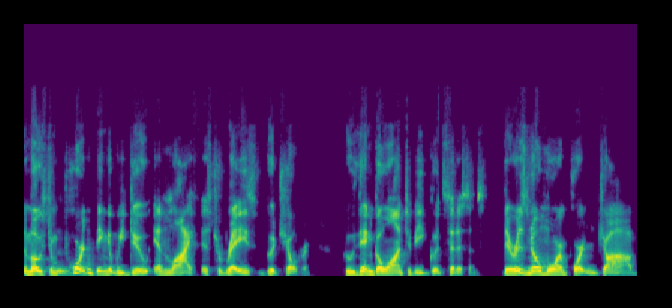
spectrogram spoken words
The most hmm. important thing that we do in life is to raise good children who then go on to be good citizens. There is no more important job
